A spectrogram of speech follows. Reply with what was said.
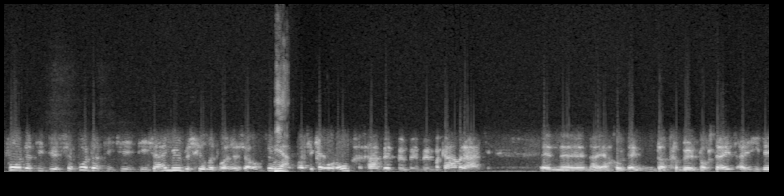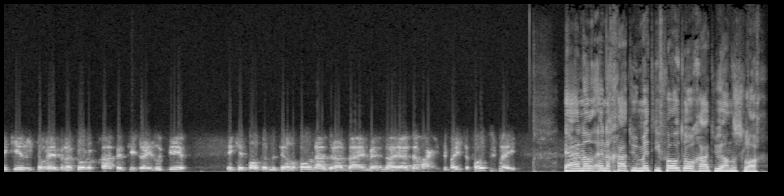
Voordat hij dus, eh, voordat hij die, die zijmuur beschilderd was en zo. Toen Ja. was ik al rondgegaan met, mijn- met, met mijn cameraatje. En eh, nou ja, goed. En dat gebeurt nog steeds. En iedere keer als ik nog even naar het dorp ga, het is redelijk weer. Ik heb altijd mijn telefoon uiteraard bij me. Nou ja, daar maak ik de meeste foto's mee. Ja, en dan, en dan gaat u met die foto gaat u aan de slag.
